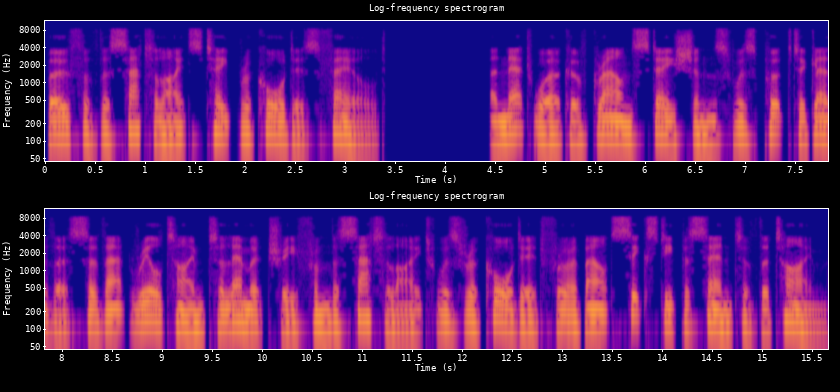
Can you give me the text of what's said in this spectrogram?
both of the satellite's tape recorders failed. A network of ground stations was put together so that real-time telemetry from the satellite was recorded for about 60% of the time.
